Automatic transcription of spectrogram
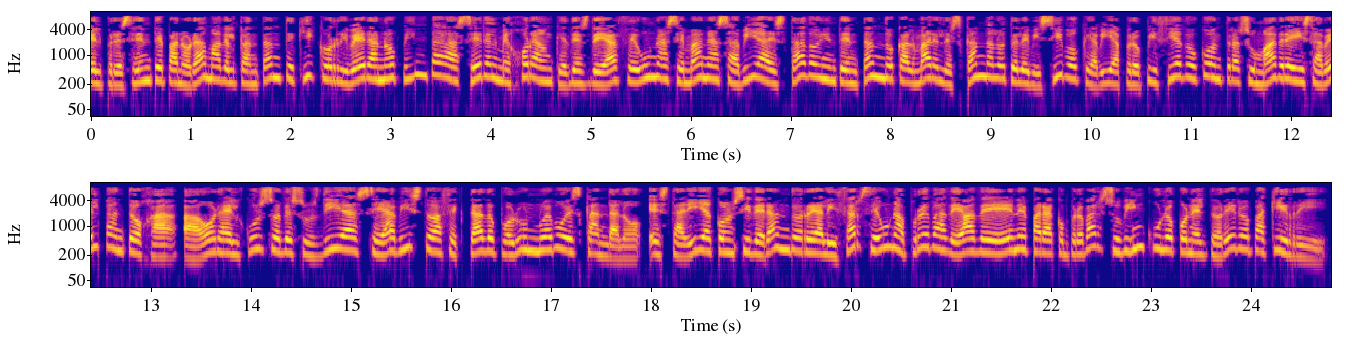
El presente panorama del cantante Kiko Rivera no pinta a ser el mejor aunque desde hace unas semanas había estado intentando calmar el escándalo televisivo que había propiciado contra su madre Isabel Pantoja. Ahora el curso de sus días se ha visto afectado por un nuevo escándalo. Estaría considerando realizarse una prueba de ADN para comprobar su vínculo con el torero Paquirri.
